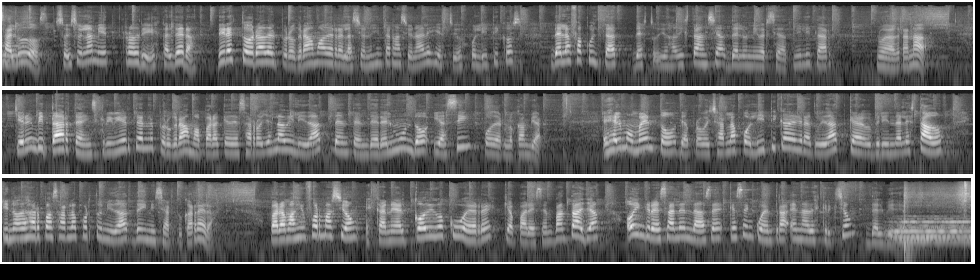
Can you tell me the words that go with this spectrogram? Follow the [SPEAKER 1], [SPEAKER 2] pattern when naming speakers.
[SPEAKER 1] Saludos, soy Sulamit Rodríguez Caldera, directora del Programa de Relaciones Internacionales y Estudios Políticos de la Facultad de Estudios a Distancia de la Universidad Militar Nueva Granada. Quiero invitarte a inscribirte en el programa para que desarrolles la habilidad de entender el mundo y así poderlo cambiar. Es el momento de aprovechar la política de gratuidad que brinda el Estado y no dejar pasar la oportunidad de iniciar tu carrera. Para más información, escanea el código QR que aparece en pantalla o ingresa al enlace que se encuentra en la descripción del video.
